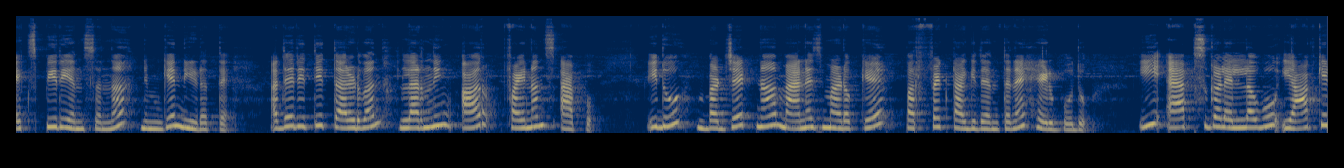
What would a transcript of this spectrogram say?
ಎಕ್ಸ್ಪೀರಿಯನ್ಸನ್ನು ನಿಮಗೆ ನೀಡುತ್ತೆ. ಅದೇ ರೀತಿ third one learning or finance app ಇದು ಬಡ್ಜೆಟ್ನ ಮ್ಯಾನೇಜ್ ಮಾಡೋಕ್ಕೆ ಪರ್ಫೆಕ್ಟ್ ಆಗಿದೆ ಅಂತಲೇ ಹೇಳ್ಬೋದು. ಈ ಆ್ಯಪ್ಸ್ಗಳೆಲ್ಲವೂ ಯಾಕೆ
